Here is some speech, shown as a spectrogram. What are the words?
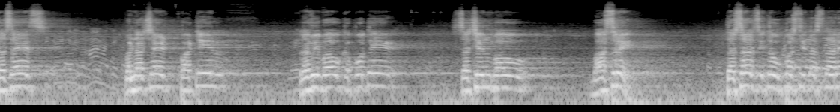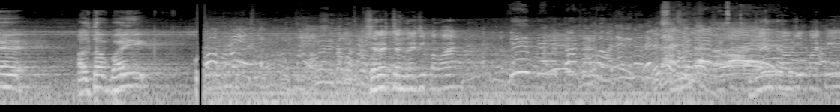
तसेच बंडाशेठ पाटील रविभाऊ कपोते सचिन भाऊ बासरे तसंच इथं उपस्थित असणारे अल्ताफभाई शरदचंद्रजी पवार जयंतरावजी पाटील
